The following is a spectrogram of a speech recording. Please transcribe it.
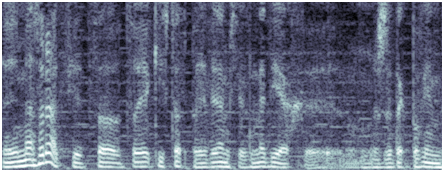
E, Masz rację, co, co jakiś czas pojawiają się w mediach, e, że tak powiem, em,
